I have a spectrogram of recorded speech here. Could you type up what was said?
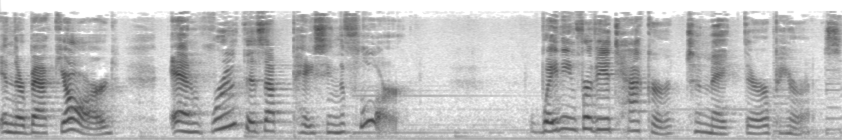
in their backyard, and Ruth is up pacing the floor, waiting for the attacker to make their appearance.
